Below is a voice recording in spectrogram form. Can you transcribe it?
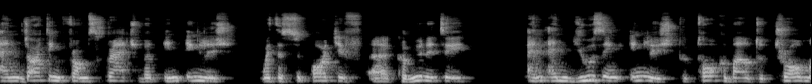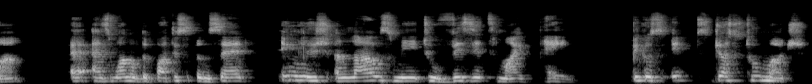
and starting from scratch, but in English, with a supportive uh, community and, and using English to talk about the trauma. Uh, as one of the participants said, English allows me to visit my pain because it's just too much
